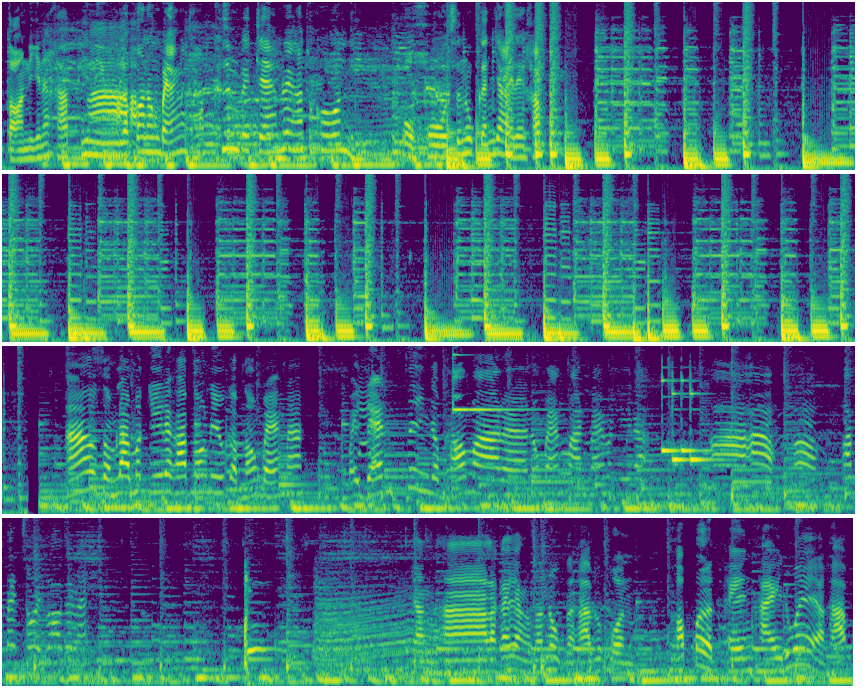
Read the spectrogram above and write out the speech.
ตอนนี้นะครับพี่นิวแล้วก็น้องแบงค์นะครับ ขึ้นไปแจมด้วยครับทุกคน โอ้โห สนุกกันใหญ่เลยครับ อ้าวสำหรับเมื่อกี้นะครับ น้องนิวกับน้องแบงค์นะ ไปแดนซิ่งกับเขามาเลยน้องแบงค์มันไหมเมื่อกี้นะอ้าวอ้าวอ้าวมาเต้นโชว์อีกรอบได้ไหมอย่างฮาแล้วก็อย่างสนุกนะครับทุกคนเขาเปิดเพลงไทยด้วยอะครับ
